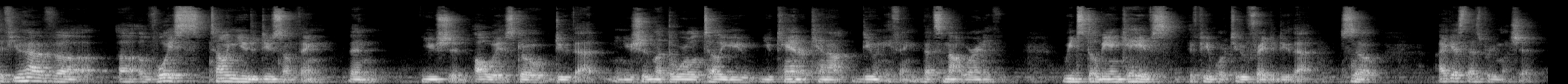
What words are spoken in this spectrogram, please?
if you have a, a voice telling you to do something, then you should always go do that, and you shouldn't let the world tell you you can or cannot do anything. That's not where anything we'd still be in caves if people were too afraid to do that. So I guess that's pretty much it.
